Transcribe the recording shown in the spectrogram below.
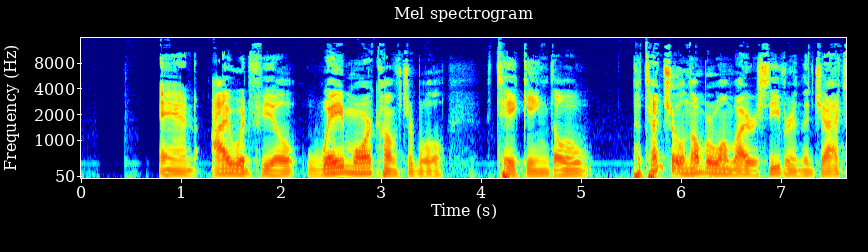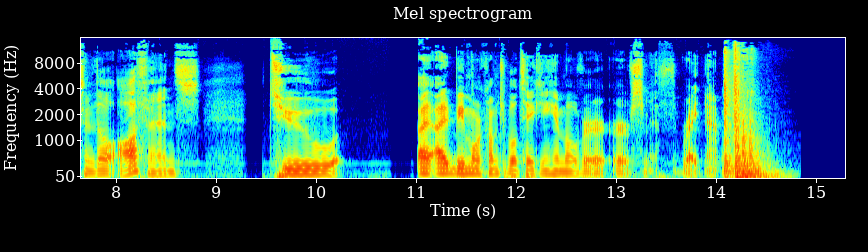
And I would feel way more comfortable taking the potential number one wide receiver in the Jacksonville offense to I'd be more comfortable taking him over Irv Smith right now.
